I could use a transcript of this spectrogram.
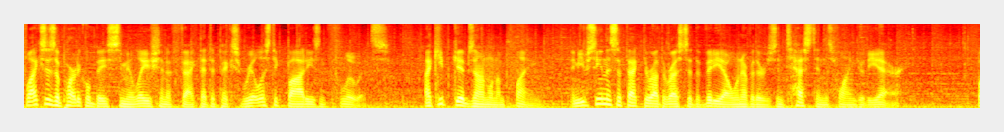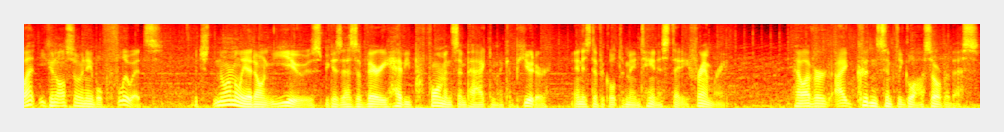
Flex is a particle-based simulation effect that depicts realistic bodies and fluids. I keep Gibs on when I'm playing, and you've seen this effect throughout the rest of the video whenever there's intestines flying through the air. But you can also enable fluids, which normally I don't use because it has a very heavy performance impact on my computer and is difficult to maintain a steady frame rate. However, I couldn't simply gloss over this,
